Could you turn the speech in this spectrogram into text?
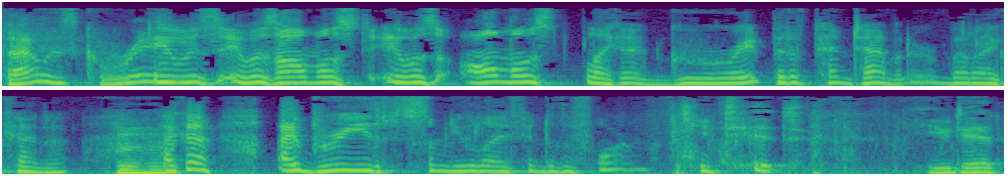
that was great. It was it was almost it was almost like a great bit of pentameter, but I kind of Mm-hmm. I kind I breathed some new life into the form. You did. You did.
